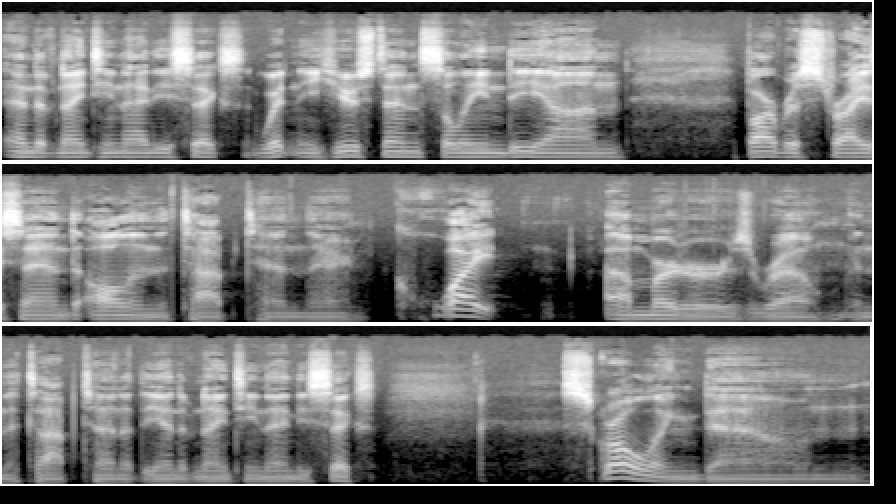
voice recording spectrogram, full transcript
end of 1996. Whitney Houston, Celine Dion, Barbra Streisand, all in the top 10 there. Quite a murderer's row in the top 10 at the end of 1996. Scrolling down.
